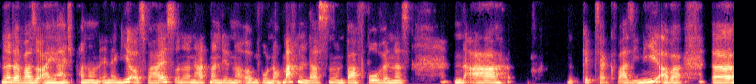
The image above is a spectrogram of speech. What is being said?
Ne, da war so, ah ja, ich brauche noch einen Energieausweis und dann hat man den mal irgendwo noch machen lassen und war froh, wenn es ein A gibt's ja quasi nie, aber äh,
